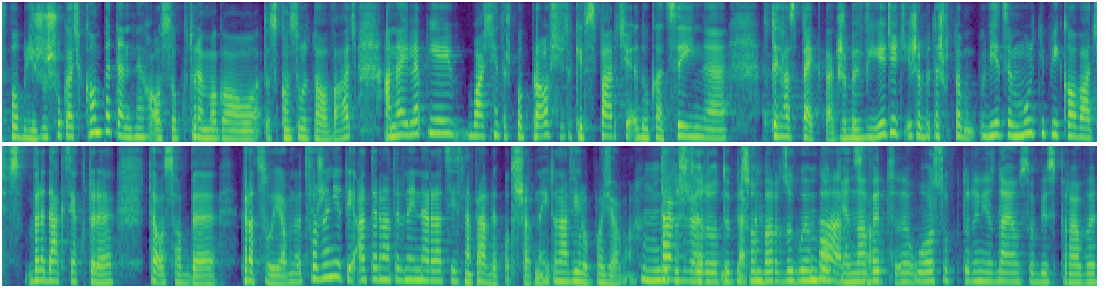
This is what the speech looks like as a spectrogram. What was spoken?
w pobliżu, szukać kompetentnych osób, które mogą to skonsultować, a najlepiej właśnie też poprosić takie wsparcie edukacyjne w tych aspektach, żeby wiedzieć i żeby też tą wiedzę multiplikować w redakcjach, które te osoby pracują. No, tworzenie tej alternatywnej narracji jest naprawdę potrzebne i to na wielu poziomach. Mm, Także, te stereotypy tak. są bardzo głębokie, bardzo. nawet e, u osób, które nie zdają sobie sprawy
